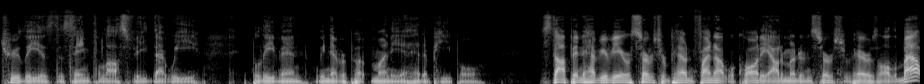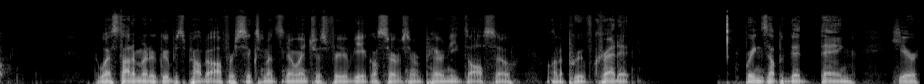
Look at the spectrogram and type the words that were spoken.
truly is the same philosophy that we believe in. We never put money ahead of people. Stop in to have your vehicle service repaired and find out what quality automotive and service repair is all about. The West Automotive Group is proud to offer six months no interest for your vehicle service and repair needs also on approved credit. Brings up a good thing here.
